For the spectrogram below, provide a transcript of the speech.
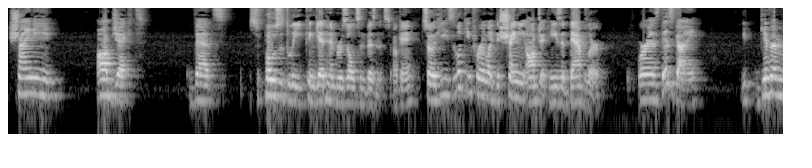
shiny object that supposedly can get him results in business, okay? So he's looking for like the shiny object. He's a dabbler. Whereas this guy, you give him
